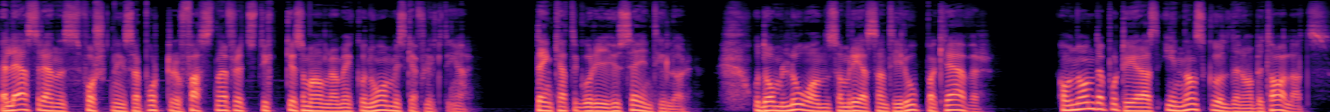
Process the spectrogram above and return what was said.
Jag läser hennes forskningsrapporter och fastnar för ett stycke som handlar om ekonomiska flyktingar. Den kategori Hussein tillhör och de lån som resan till Europa kräver. Om någon deporteras innan skulden har betalats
